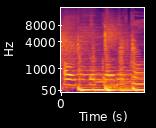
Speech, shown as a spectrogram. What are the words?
男の子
